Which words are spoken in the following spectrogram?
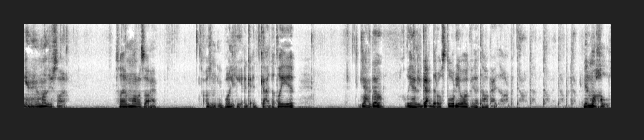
يعني أنا ما أدري إيش صاير. صاير مرة صعب لازم يبغالي أقعد قاعدة. طيب. قاعدة؟ أقضيها القعدة الأسطورية. واقعد أتابع أتابع أتابع أتابع أتابع لين ما أخلص.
